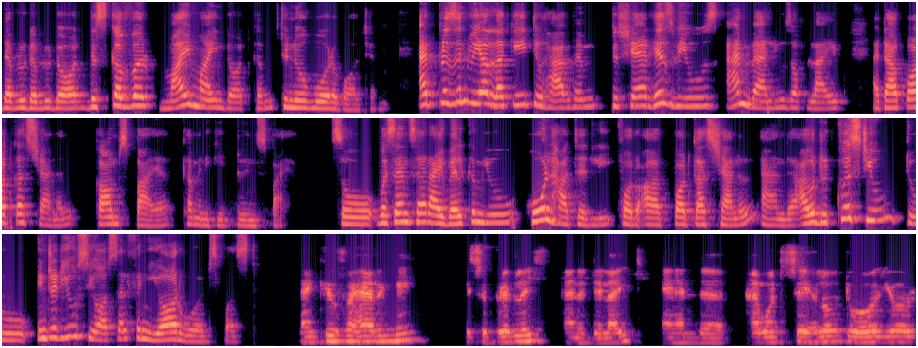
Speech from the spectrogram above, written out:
www.discovermymind.com to know more about him. At present, we are lucky to have him to share his views and values of life at our podcast channel, Comspire, Communicate to Inspire. So, Vasant sir, I welcome you wholeheartedly for our podcast channel. And I would request you to introduce yourself in your words first. Thank you for having me. It's a privilege and a delight. And uh, I want to say hello to all your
